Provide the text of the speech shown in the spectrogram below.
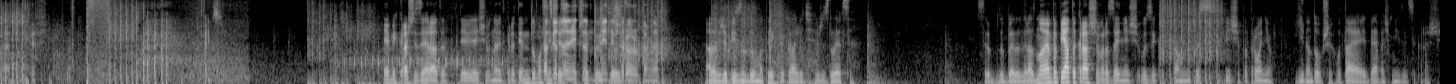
Yeah, I think I'm safe. Thanks. Я міг краще зіграти. Я вирішив навіть відкрити. Я не думав, що він ще так швидко відхилиться. Але вже пізно думати, як то кажуть, вже злився. Все добили зразу. Ну, МП5 краще в рази, ніж Узик, там якось більше патронів, і надовше хватає, і демедж мені здається краще.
